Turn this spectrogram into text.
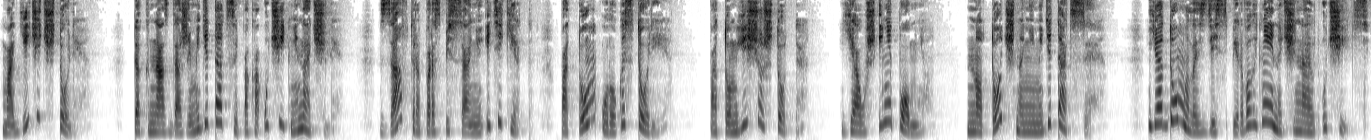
Магичить, что ли? Так нас даже медитации пока учить не начали. Завтра по расписанию этикет, потом урок истории, потом еще что-то. Я уж и не помню. Но точно не медитация. Я думала, здесь с первых дней начинают учить.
